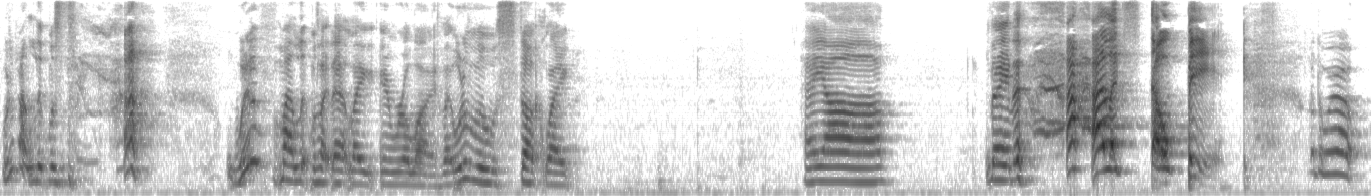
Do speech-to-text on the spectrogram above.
What if my lip was... what if my lip was like that, like, in real life? Like, what if it was stuck, like... Hey, y'all. Like, I look stupid. Underwear up. What's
